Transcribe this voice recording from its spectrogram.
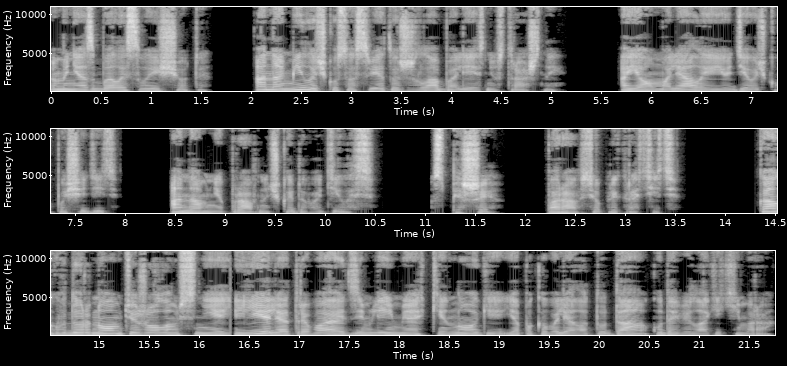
У меня с Беллой свои счеты. Она Милочку со свету жила болезнью страшной. А я умоляла ее девочку пощадить. Она мне правнучкой доводилась. Спеши, пора все прекратить. Как в дурном тяжелом сне, еле отрывая от земли мягкие ноги, я поковыляла туда, куда вела Кикимора.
